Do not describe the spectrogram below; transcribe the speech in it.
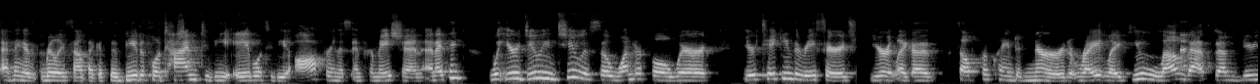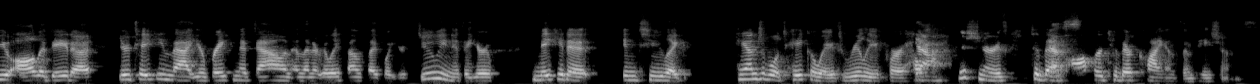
I think it really sounds like it's a beautiful time to be able to be offering this information. And I think what you're doing too is so wonderful, where you're taking the research, you're like a self-proclaimed nerd, right? Like you love that stuff, give you all the data. You're taking that, you're breaking it down, and then it really sounds like what you're doing is that you're making it into like tangible takeaways really for health yeah. practitioners to then yes. offer to their clients and patients.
